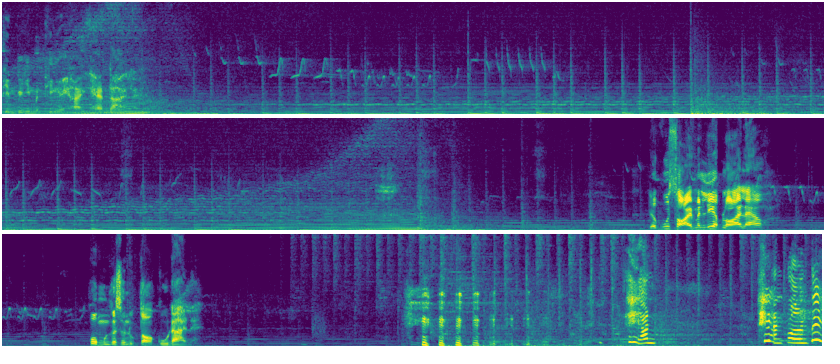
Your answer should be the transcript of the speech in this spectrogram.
พิมก็ยิงมันทิ้งให้หายแค้นได้เลย เดี๋ยวกูสอยมันเรียบร้อยแล้ว พวกมึงก็สนุกต่อกูได้เลย เทียน เทียนปืนสิ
